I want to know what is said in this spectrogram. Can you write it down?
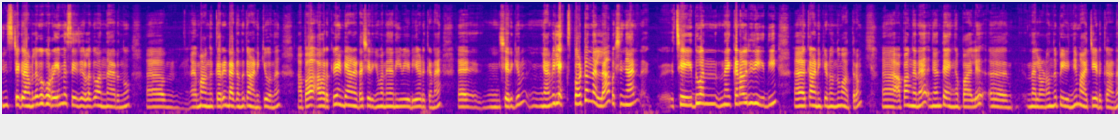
ഇൻസ്റ്റഗ്രാമിലൊക്കെ കുറേ മെസ്സേജുകളൊക്കെ വന്നായിരുന്നു മാങ്ങക്കറി ഉണ്ടാക്കുന്നത് കാണിക്കുമെന്ന് അപ്പോൾ അവർക്ക് വേണ്ടിയാണ് കേട്ടോ ശരിക്കും പറഞ്ഞാൽ ഞാൻ ഈ വീഡിയോ എടുക്കണേ. ശരിക്കും ഞാൻ വലിയ എക്സ്പേർട്ടൊന്നല്ല പക്ഷെ ഞാൻ ചെയ്തു വന്നേക്കണ ഒരു രീതി കാണിക്കണമെന്ന് മാത്രം. അപ്പം അങ്ങനെ ഞാൻ തേങ്ങാപ്പാൽ നല്ലോണം ഒന്ന് പിഴിഞ്ഞ് മാറ്റിയെടുക്കുകയാണ്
